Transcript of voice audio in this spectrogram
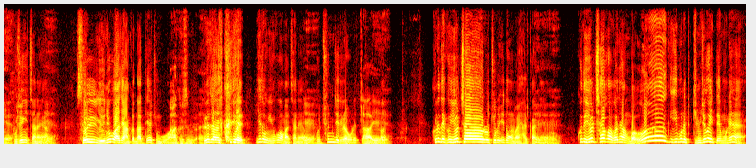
예. 구정 있잖아요. 예. 설 연휴가 아직 안 끝났대요 중국은. 아 그렇습니까? 예. 그래서 그게 이동 인구가 많잖아요. 예. 그 춘절이라고 그랬죠. 아 예, 예. 그런데 그 열차로 주로 이동을 많이 할 거 아니에요. 예, 예. 근데 열차가 그냥 막, 어, 이번에 김정은이 때문에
